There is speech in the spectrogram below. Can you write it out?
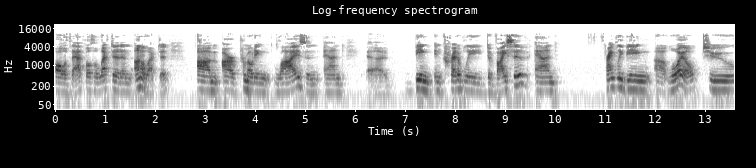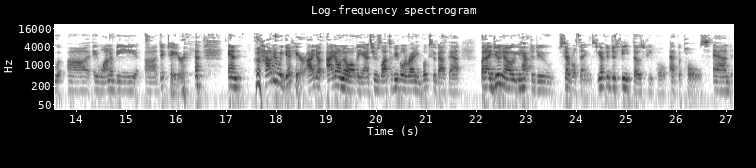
all of that, both elected and unelected, um, are promoting lies and and uh, being incredibly divisive and frankly being uh, loyal to uh, a wannabe uh, dictator. and how did we get here? I don't, I don't know all the answers. Lots of people are writing books about that. But I do know you have to do several things. You have to defeat those people at the polls. And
